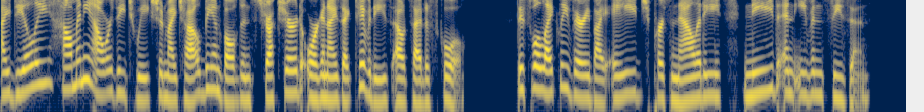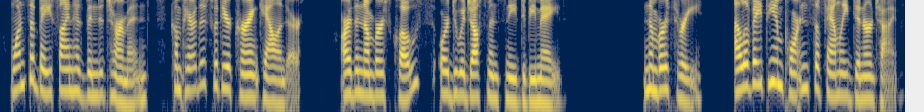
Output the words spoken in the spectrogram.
Ideally, how many hours each week should my child be involved in structured, organized activities outside of school? This will likely vary by age, personality, need, and even season. Once a baseline has been determined, compare this with your current calendar. Are the numbers close, or do adjustments need to be made? Number three, elevate the importance of family dinner time.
